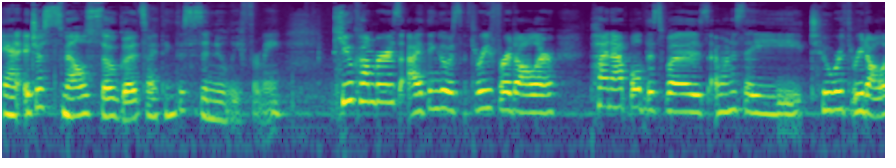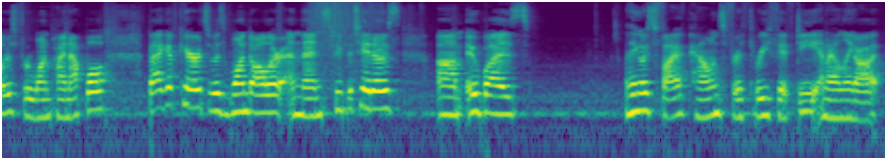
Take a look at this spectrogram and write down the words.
And it just smells so good, so I think this is a new leaf for me. Cucumbers, I think it was three for a dollar. Pineapple, this was, I wanna say two or three dollars for one pineapple. Bag of carrots was one dollar, and then sweet potatoes, um, it was I think it was five pounds for 350 and I only got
